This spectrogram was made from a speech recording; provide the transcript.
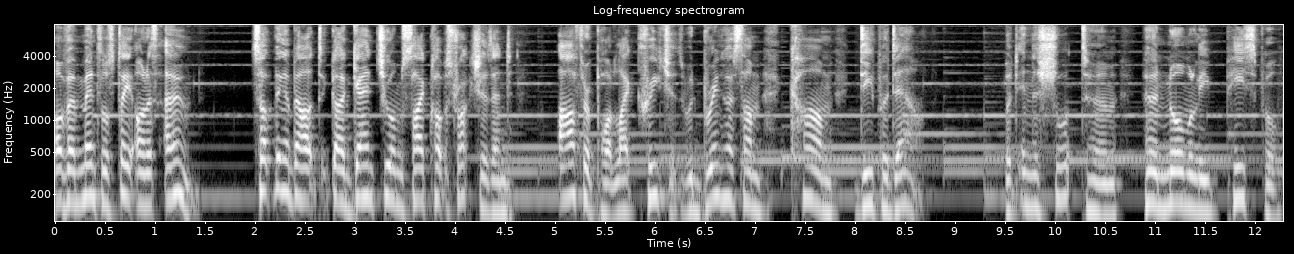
of her mental state on its own. Something about gargantuan cyclops structures and arthropod like creatures would bring her some calm deeper down. But in the short term, her normally peaceful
